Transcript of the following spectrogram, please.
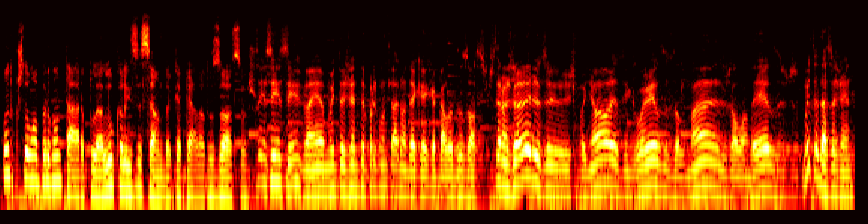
onde costumam perguntar pela localização da Capela dos Ossos. Sim, sim, sim. Vem muita gente a perguntar onde é que é a Capela dos Ossos. Estrangeiros, espanhóis, ingleses, alemães, holandeses, muita dessa gente.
